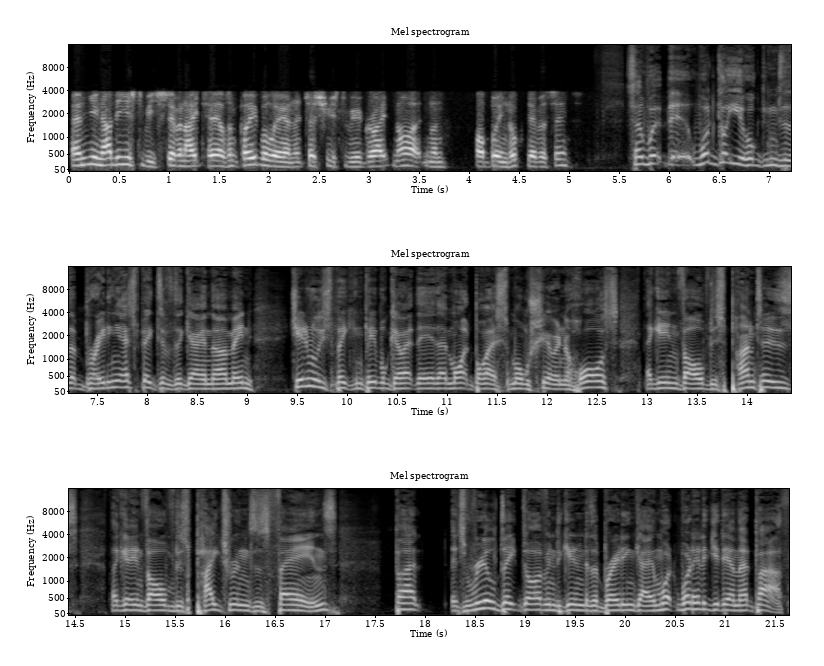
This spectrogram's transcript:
And you know, there used to be seven, eight thousand people there, and it just used to be a great night. And I've been hooked ever since. So, what, got you hooked into the breeding aspect of the game, though? I mean, generally speaking, people go out there, they might buy a small share in a horse, they get involved as punters, they get involved as patrons, as fans, but it's real deep diving to get into the breeding game. What what headed you down that path?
